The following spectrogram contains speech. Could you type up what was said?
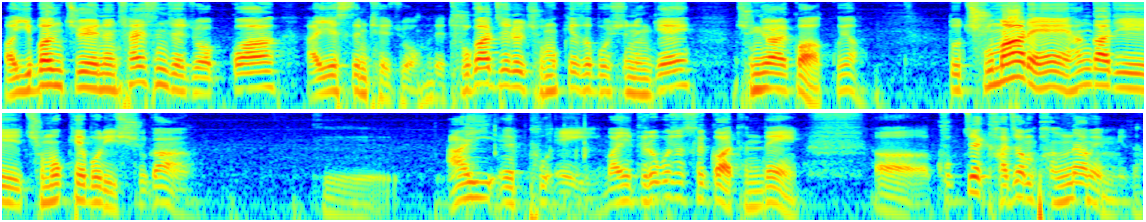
어, 이번 주에는 차이슨 제조업과 ISM 제조업 근데 두 가지를 주목해서 보시는 게 중요할 것 같고요. 또 주말에 한 가지 주목해볼 이슈가 그 IFA 많이 들어보셨을 것 같은데 어, 국제 가전 박람회입니다.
